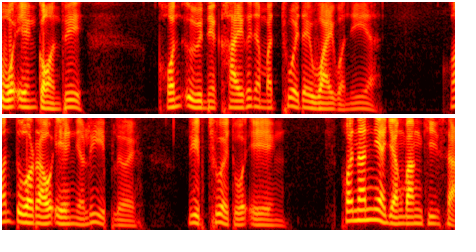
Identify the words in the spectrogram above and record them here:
ตัวเองก่อนที่คนอื่นเนี่ยใครก็จะมาช่วยได้ไวกว่านี้อะ เพราะตัวเราเองเนี่ยรีบเลย รีบช่วยตัวเอง เพราะนั้นเนี่ยอย่างบางคีสา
